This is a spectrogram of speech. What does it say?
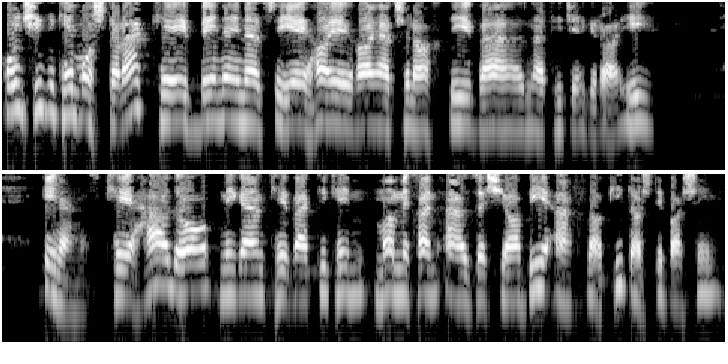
اون چیزی که مشترک بین نظریه های قایت شناختی و نتیجه گرایی این است که هر دو میگن که وقتی که ما می‌خوایم ارزشیابی اخلاقی داشته باشیم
